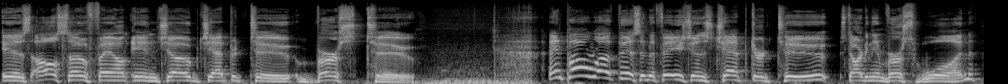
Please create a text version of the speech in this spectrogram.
is also found in Job chapter 2, verse 2. And Paul wrote this in Ephesians chapter 2, starting in verse 1.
